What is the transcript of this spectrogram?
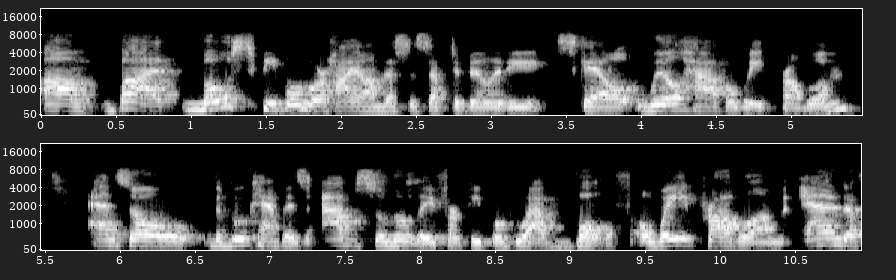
Um, but most people who are high on the susceptibility scale will have a weight problem. And so the boot camp is absolutely for people who have both a weight problem and a,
